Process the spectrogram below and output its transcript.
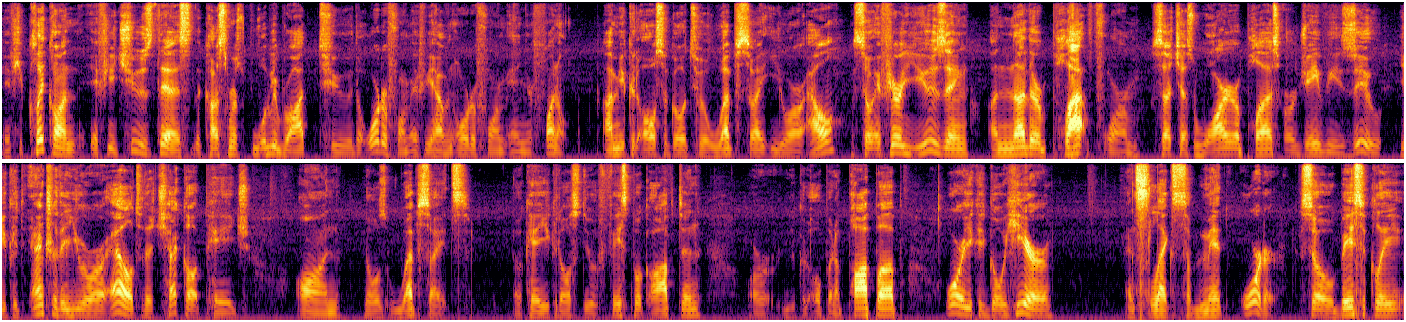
if you click on, if you choose this, the customers will be brought to the order form if you have an order form in your funnel. Um, you could also go to a website URL. So if you're using another platform such as Warrior Plus or JVZoo, you could enter the URL to the checkout page on those websites. Okay, you could also do a Facebook opt-in or you could open a pop-up or you could go here and select submit order. So basically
